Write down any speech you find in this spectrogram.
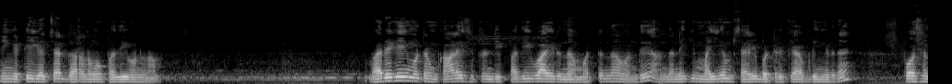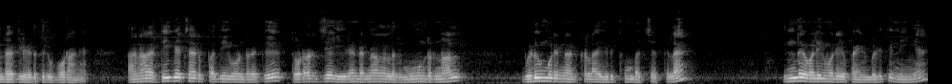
நீங்கள் டிஹெச்ஆர் தாராளமாக பதிவு பண்ணலாம். வருகை மற்றும் காலை சிற்றுண்டி பதிவாக இருந்தால் மட்டும்தான் வந்து அந்த அன்னைக்கு மையம் செயல்பட்டிருக்கு அப்படிங்கிறத போஷன் ரேக்கில் எடுத்துகிட்டு போகிறாங்க அதனால் டிஹெச்ஆர் பதிவு பண்ணுறதுக்கு தொடர்ச்சியாக இரண்டு நாள் அல்லது மூன்று நாள் விடுமுறை நாட்களாக இருக்கும் பட்சத்தில் இந்த வழிமுறையை பயன்படுத்தி நீங்கள்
